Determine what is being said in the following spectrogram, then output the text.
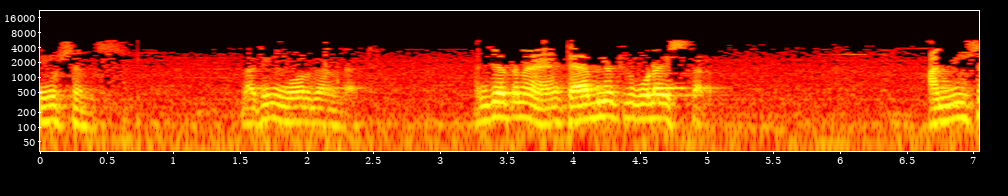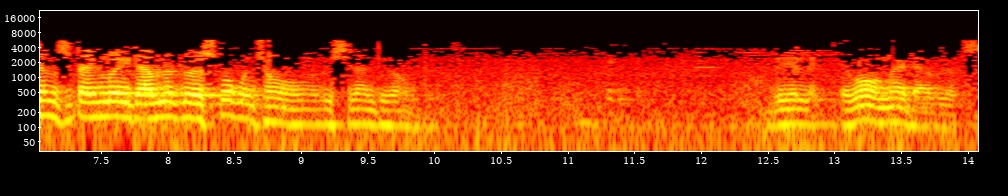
nuisance. Nothing more than that. అంచేతనే ట్యాబ్లెట్లు కూడా ఇస్తారు. ఆ న్యూసెన్స్ టైంలో ఈ ట్యాబ్లెట్లు వేసుకో కొంచెం విశ్రాంతిగా ఉంటుంది రియల్లీ ఏవో ఉన్నాయి ట్యాబ్లెట్స్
